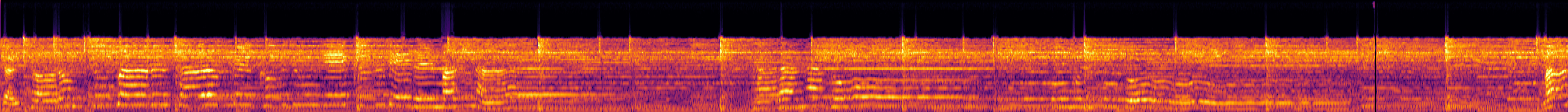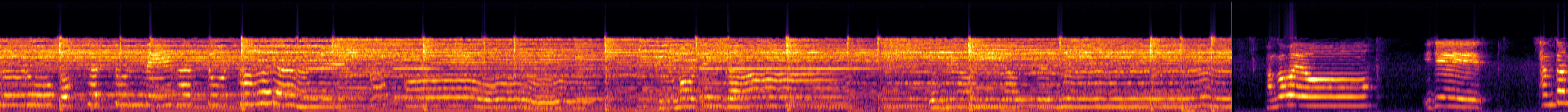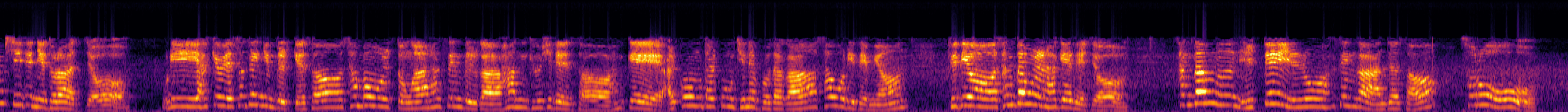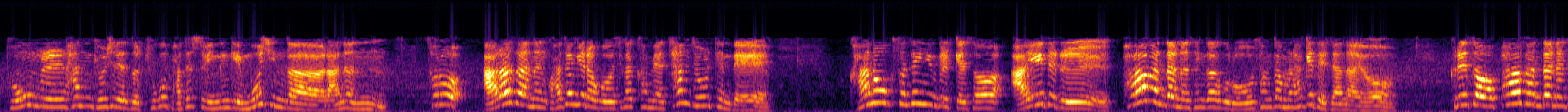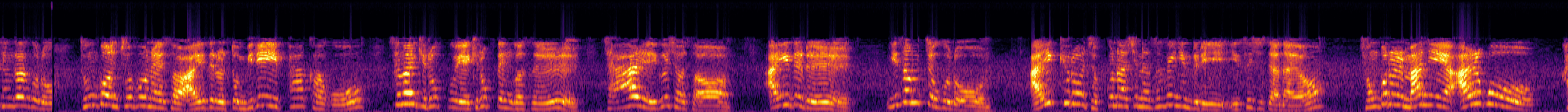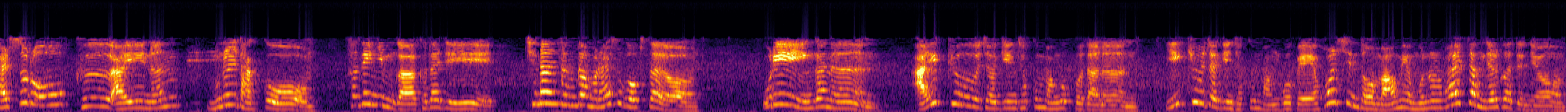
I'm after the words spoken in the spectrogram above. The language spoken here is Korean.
별처럼 수많은 사람들 그 중에 그대를 만나 사랑하고 꿈을 꾸고 만으로 벅찼던 내가 또 사랑을 받고 그 모든가 운명 시즌이 돌아왔죠. 우리 학교의 선생님들께서 3월 동안 학생들과 한 교실에서 함께 알콩달콩 지내보다가 4월이 되면 드디어 상담을 하게 되죠. 상담은 1대1로 학생과 앉아서 서로 도움을 한 교실에서 주고받을 수 있는 게 무엇인가 라는 서로 알아가는 과정이라고 생각하면 참 좋을 텐데 간혹 선생님들께서 아이들을 파악한다는 생각으로 상담을 하게 되잖아요. 그래서 파악한다는 생각으로 등본 초본에서 아이들을 또 미리 파악하고 생활기록부에 기록된 것을 잘 읽으셔서 아이들을 이성적으로 IQ로 접근하시는 선생님들이 있으시잖아요. 정보를 많이 알고 갈수록 그 아이는 문을 닫고 선생님과 그다지 친한 상담을 할 수가 없어요. 우리 인간은 IQ적인 접근 방법보다는 EQ적인 접근 방법에 훨씬 더 마음의 문을 활짝 열거든요.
